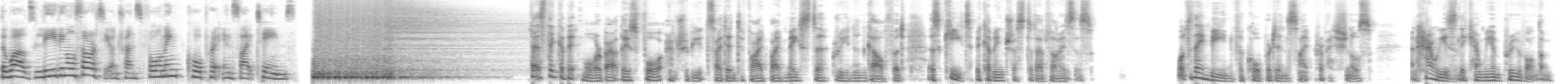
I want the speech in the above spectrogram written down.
the world's leading authority on transforming corporate insight teams. Let's think a bit more about those four attributes identified by Maister, Green, and Galford as key to becoming trusted advisors. What do they mean for corporate insight professionals, and how easily can we improve on them?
